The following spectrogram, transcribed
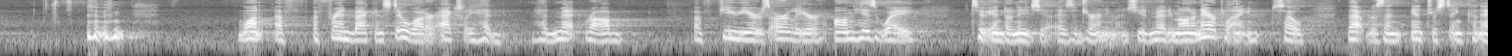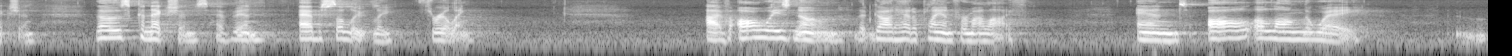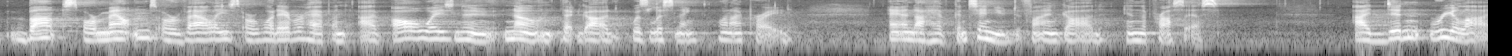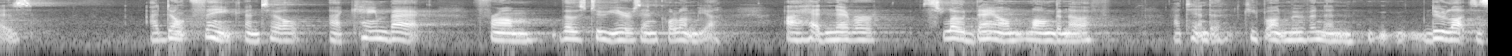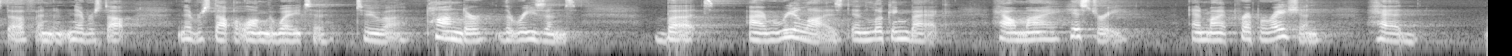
one, a, a friend back in Stillwater actually had, had met Rob a few years earlier on his way to Indonesia as a journeyman. She had met him on an airplane, so that was an interesting connection. Those connections have been absolutely thrilling. I've always known that God had a plan for my life. And all along the way, bumps or mountains or valleys or whatever happened, I've always knew, known that God was listening when I prayed. And I have continued to find God in the process. I didn't realize, I don't think, until I came back from those two years in Colombia. I had never slowed down long enough. I tend to keep on moving and do lots of stuff and never stop, never stop along the way to, to uh, ponder the reasons. But I realized in looking back how my history and my preparation had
